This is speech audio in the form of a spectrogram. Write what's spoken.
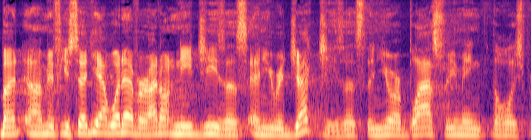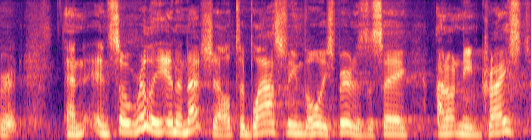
But um, if you said, yeah, whatever, I don't need Jesus, and you reject Jesus, then you're blaspheming the Holy Spirit. And, and so, really, in a nutshell, to blaspheme the Holy Spirit is to say, I don't need Christ,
